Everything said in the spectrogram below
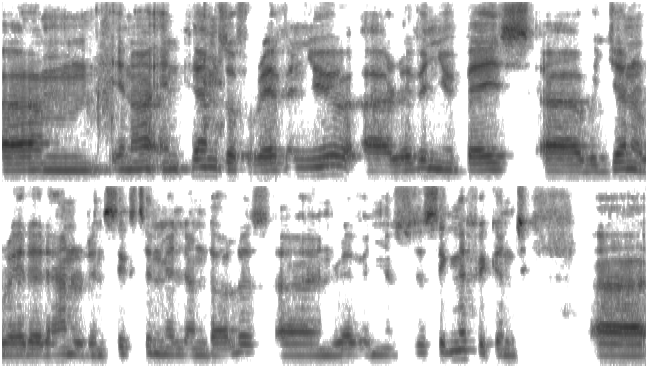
Um, you know, in terms of revenue, uh, revenue base, uh, we generated 116 million dollars uh, in revenues, a significant uh,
